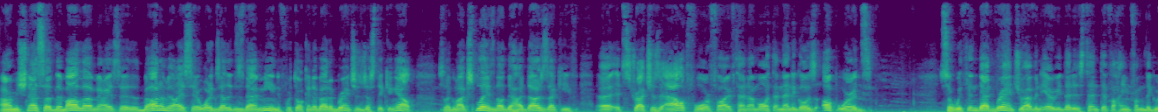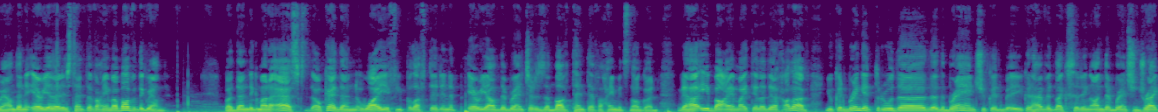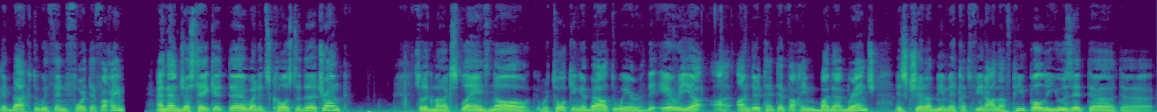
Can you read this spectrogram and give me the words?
Our Mishnah said lemala, me'ayser, bottom me'ayser. What exactly does that mean? If we're talking about a branch that's just sticking out. So the Gemara explains, no, the hadar zakif, uh, it stretches out four, five, ten amot, and then it goes upwards so within that branch, you have an area that is 10 tefahim from the ground and an area that is 10 tefahim above the ground. But then the Gemara asks, okay, then why if you left it in an area of the branch that is above 10 tefahim, it's no good? You could bring it through the, the, the, branch, you could you could have it like sitting on the branch and drag it back to within 4 tefahim, and then just take it uh, when it's close to the trunk. So the Gemara explains, no, we're talking about where the area uh, under 10 tefahim by that branch is ksherabim mekatfin alav. People use it to, to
